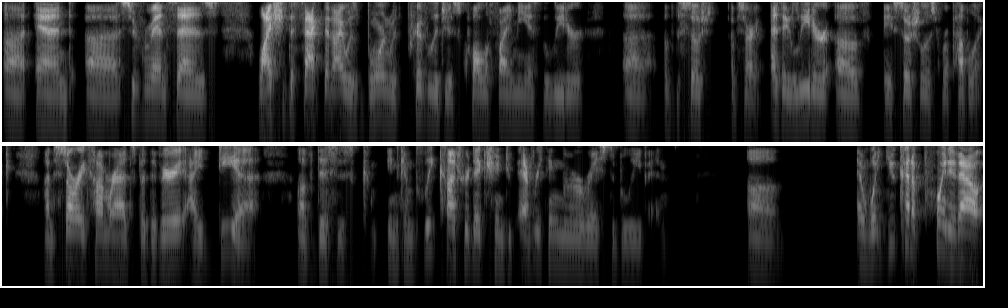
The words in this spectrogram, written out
Uh, and uh, Superman says, "Why should the fact that I was born with privileges qualify me as the leader uh, of the social? I'm sorry, as a leader of a socialist republic? I'm sorry, comrades, but the very idea of this is in complete contradiction to everything we were raised to believe in." Um, and what you kind of pointed out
